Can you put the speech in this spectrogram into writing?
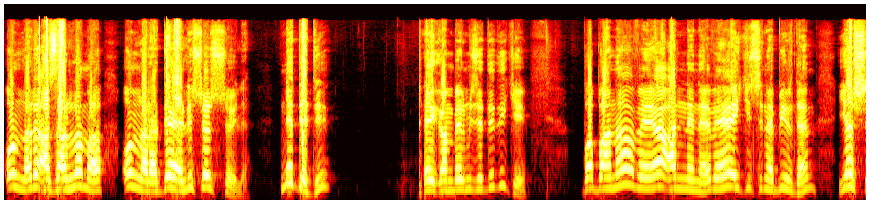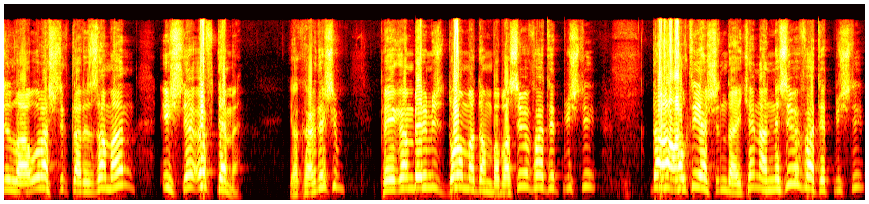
Onları azarlama, onlara değerli söz söyle. Ne dedi? Peygamberimize dedi ki babana veya annene veya ikisine birden yaşlılığa uğraştıkları zaman işte öf deme. Ya kardeşim peygamberimiz doğmadan babası vefat etmişti. Daha 6 yaşındayken annesi vefat etmişti.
